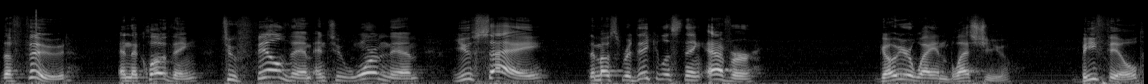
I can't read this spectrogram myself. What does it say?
the food and the clothing, to fill them and to warm them, you say the most ridiculous thing ever go your way and bless you, be filled,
